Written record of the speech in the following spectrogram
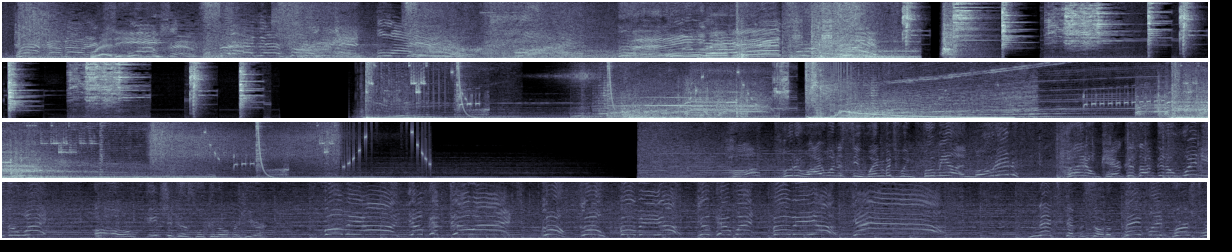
Talk about Ready, explosive! set, And they're both win between Fumia and Loden? I don't care because I'm gonna win either way! Uh-oh, Ichika's looking over here. Fumia! You can do it! Go, go, Fumia! You can win! Fumia! Yeah! Next episode of Beyblade Burst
